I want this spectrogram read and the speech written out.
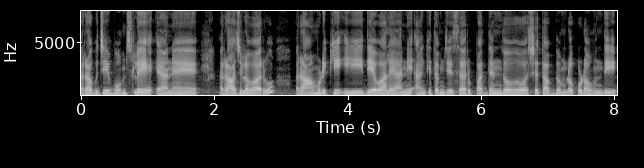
రఘుజీ బోంస్లే అనే రాజుల వారు రాముడికి ఈ దేవాలయాన్ని అంకితం చేశారు. పద్దెనిమిదవ శతాబ్దంలో కూడా ఉంది.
